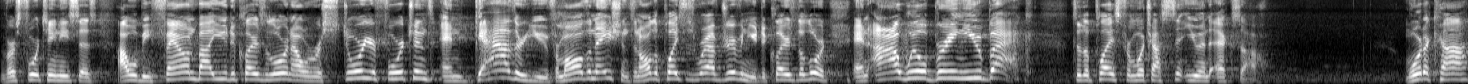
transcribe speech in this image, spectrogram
Verse 14, he says, I will be found by you, declares the Lord, and I will restore your fortunes and gather you from all the nations and all the places where I've driven you, declares the Lord, and I will bring you back to the place from which I sent you into exile. Mordecai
